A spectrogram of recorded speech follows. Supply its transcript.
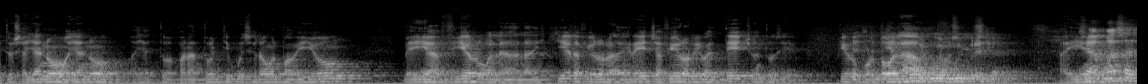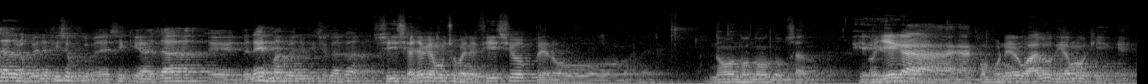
Entonces allá no, allá no, allá estaba para todo el tiempo encerrado en el pabellón, veía fierro a la, a la izquierda, fierro a la derecha, fierro arriba del techo, entonces fierro por todos lados. Ahí o sea, más allá de los beneficios, porque me decís que allá eh, tenés más beneficios que acá. Sí, sí, allá había muchos beneficios, pero no, no, no, no, o sea, no eh, llega a, componer o algo, digamos, que,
